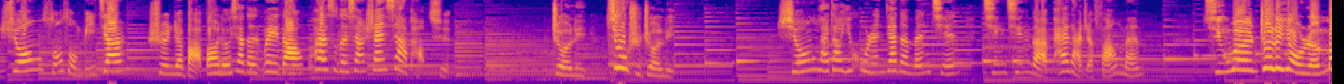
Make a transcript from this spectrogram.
熊耸耸鼻尖儿，顺着宝宝留下的味道，快速地向山下跑去。这里就是这里。熊来到一户人家的门前，轻轻地拍打着房门：“请问这里有人吗？”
